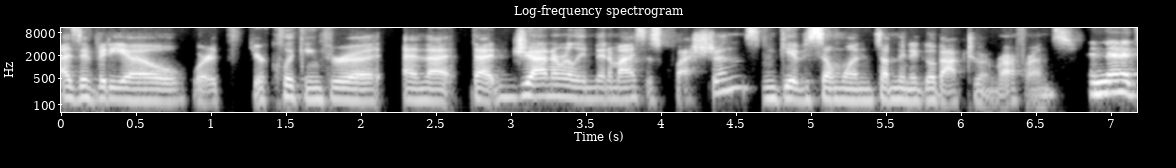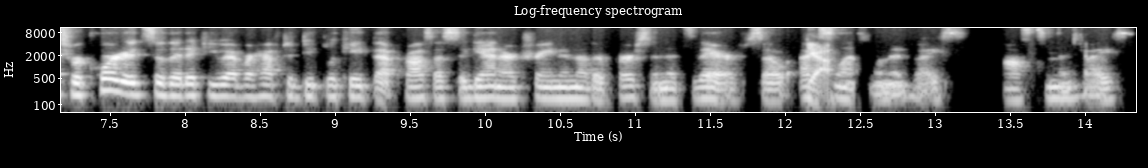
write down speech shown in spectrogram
as a video where you're clicking through it and that that generally minimizes questions and gives someone something to go back to and reference. And then it's recorded so that if you ever have to duplicate that process again or train another person, it's there. So excellent yeah. one advice. Awesome advice.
